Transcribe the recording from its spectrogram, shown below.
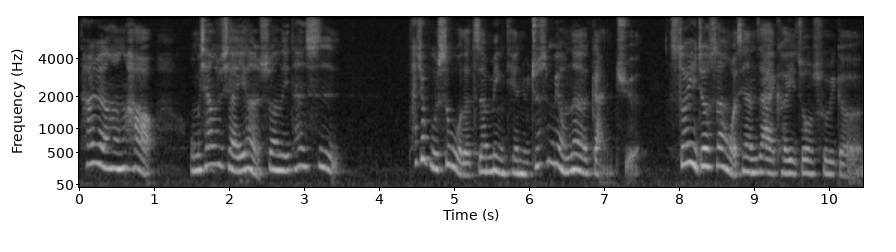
他人很好，我们相处起来也很顺利，但是他就不是我的真命天女，就是没有那个感觉。所以就算我现在可以做出一个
